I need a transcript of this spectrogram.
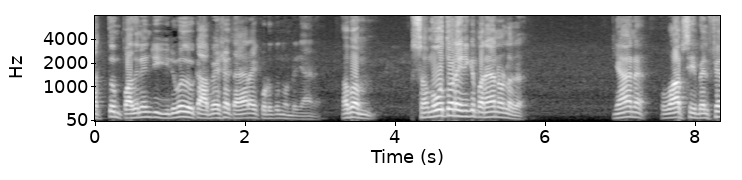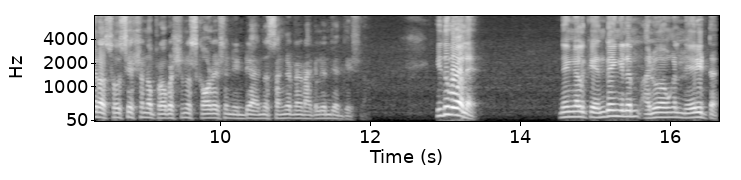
പത്തും പതിനഞ്ചും ഇരുപതും ഒക്കെ അപേക്ഷ തയ്യാറായി കൊടുക്കുന്നുണ്ട് ഞാൻ. അപ്പം സമൂഹത്തോടെ എനിക്ക് പറയാനുള്ളത് ഞാൻ വാപ്സി welfare association of professional scholars in India എന്ന സംഘടനയുടെ അഖിലേന്ത്യാ അധ്യക്ഷനാണ്. ഇതുപോലെ നിങ്ങൾക്ക് എന്തെങ്കിലും അനുഭവങ്ങൾ നേരിട്ട്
